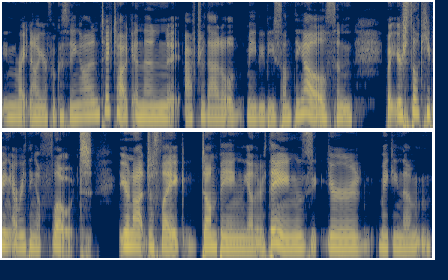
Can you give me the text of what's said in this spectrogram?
And right now you're focusing on TikTok and then after that it'll maybe be something else and but you're still keeping everything afloat. You're not just like dumping the other things, you're making them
